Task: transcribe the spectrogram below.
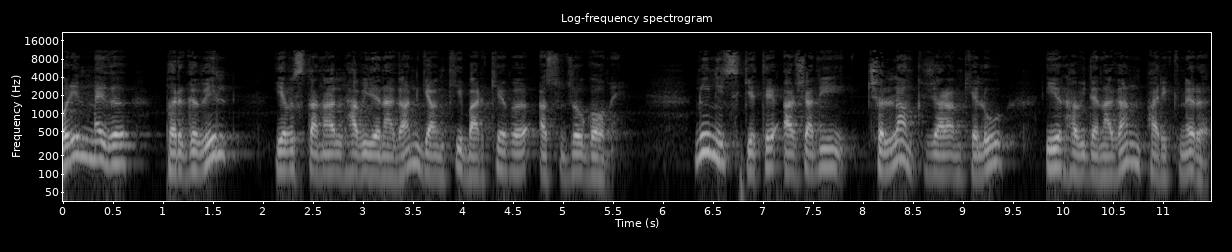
օրին մեկը բրգվիլ եւ ստանալ հավիդենական ցանկի բարգեւը Աստուծո գոմե։ Նույնիսկ եթե արժանի չլանք ժառանգելու իր հավիտենական բարիկները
